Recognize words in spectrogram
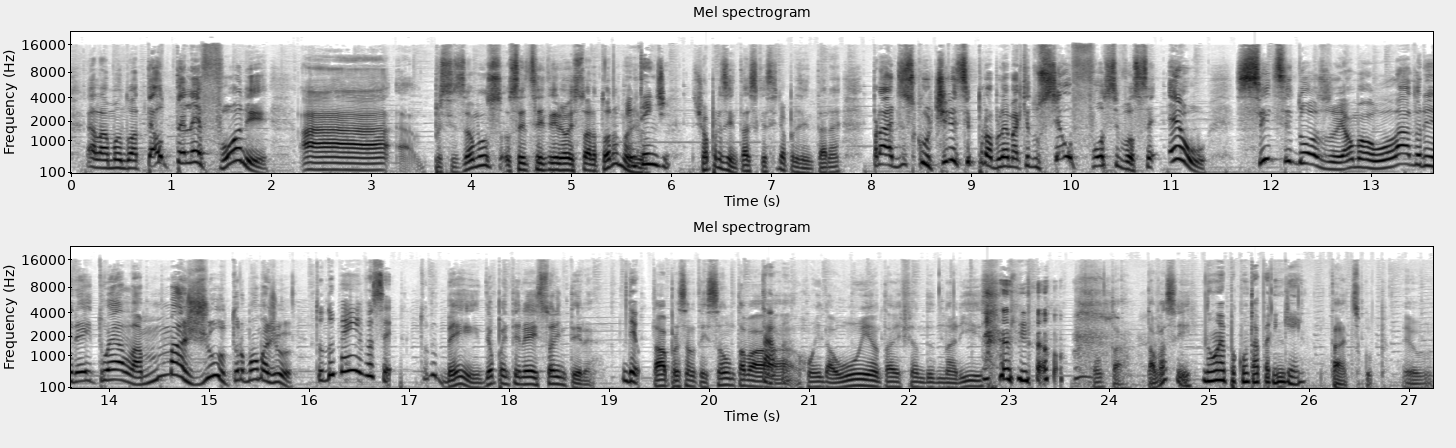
Ela mandou até o telefone. Ah, precisamos. Você, você entendeu a história toda, mano? Entendi. Deixa eu apresentar, esqueci de apresentar, né? Pra discutir esse problema aqui do Se Eu Fosse Você, eu, Cid Cidoso, e ao meu lado direito ela, Maju. Tudo bom, Maju? Tudo bem, e você? Tudo bem, deu pra entender a história inteira. Deu. Tava prestando atenção, tava, Tava. ruim da unha, tava enfiando o dedo no nariz. Não. Então tá, tava assim. Não é pra contar pra ninguém. Tá, desculpa, eu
